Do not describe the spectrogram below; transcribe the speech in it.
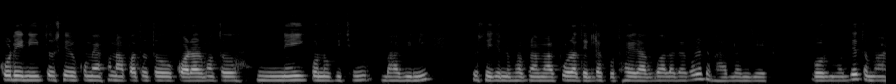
করে নিই। তো সেরকম এখন আপাতত করার মতো নেই কোনো কিছু, ভাবিনি। তো সেই জন্য ভাবলাম, আর পোড়া তেলটা কোথায় রাখব আলাদা করে? তো ভাবলাম যে ওর মধ্যে তোমার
